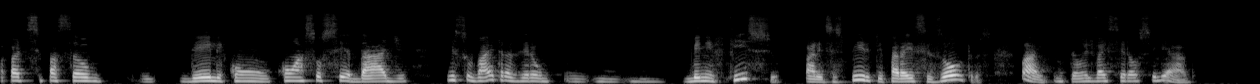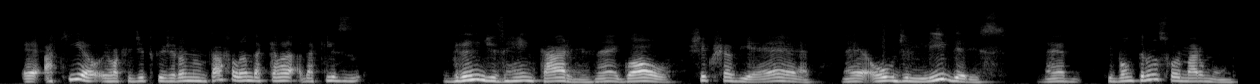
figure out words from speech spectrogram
a participação dele com, com a sociedade, isso vai trazer um, um benefício para esse espírito e para esses outros? Vai, então ele vai ser auxiliado. É, aqui eu, eu, acredito que o Jerônimo não está falando daquela, daqueles grandes reencarnes, né, igual Chico Xavier, né, ou de líderes né, que vão transformar o mundo.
